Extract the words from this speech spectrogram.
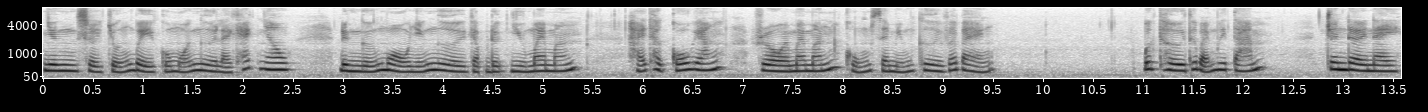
nhưng sự chuẩn bị của mỗi người lại khác nhau. Đừng ngưỡng mộ những người gặp được nhiều may mắn. Hãy thật cố gắng, rồi may mắn cũng sẽ mỉm cười với bạn. Bức thư thứ 78 Trên đời này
